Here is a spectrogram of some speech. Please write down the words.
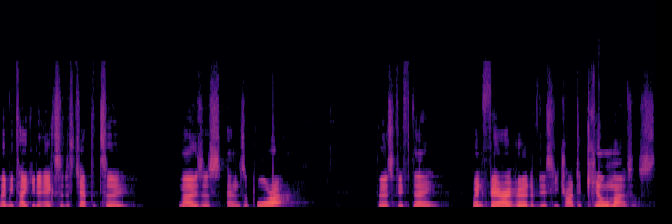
Let me take you to Exodus chapter 2. Moses and Zipporah. Verse 15. When Pharaoh heard of this, he tried to kill Moses.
